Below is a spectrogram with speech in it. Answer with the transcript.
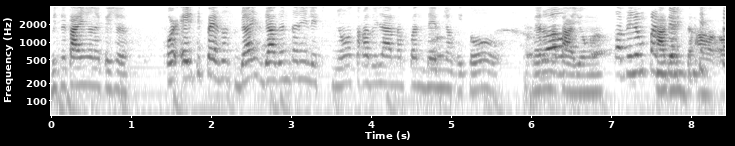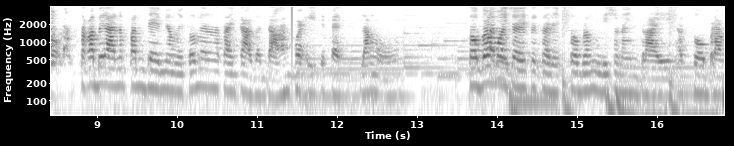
bisitahin nyo na yung page na yun. For 80 pesos, guys, gaganda ni lips nyo sa kabila ng pandemyang ito. Meron Wow. na tayong Kabilang kaganda. pandemic. ah, oh. Sa kabila ng pandemyang ito, meron na tayong kagandahan for 80 pesos lang, oh. Sobrang moisturizer sa lips, sobrang hindi siya na-drying at sobrang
